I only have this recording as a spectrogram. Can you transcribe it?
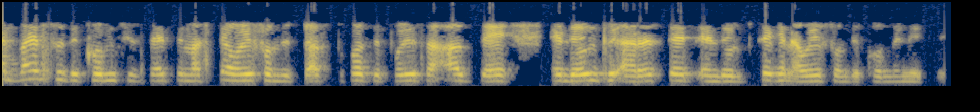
advice to the community is that they must stay away from the drugs because the police are out there and they will be arrested and they will be taken away from the community.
